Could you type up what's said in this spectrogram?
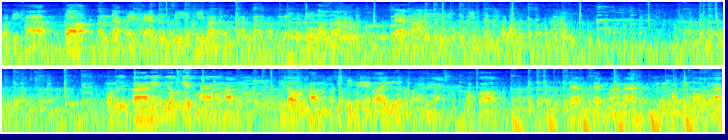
สวัสดีครับ ก็หลังจากไปแคสอินซีที่บางสะพานมานะครับ เดี๋ยววันนี้เราจะแล่ปลาอินซีกินกันดีกว่านะครับก่อนอื่นปลาเนี่ยที่เราเก็บมานะครับ ที่เราทำอิคิเมได้เลือดออกมาเนี่ยเราก็แช่น้ำแข็งมานะ อันนี้เป็นวันที่สองแล้ว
